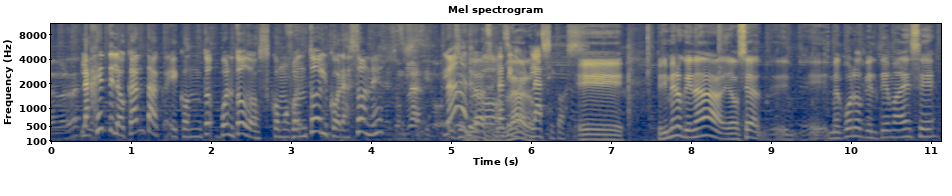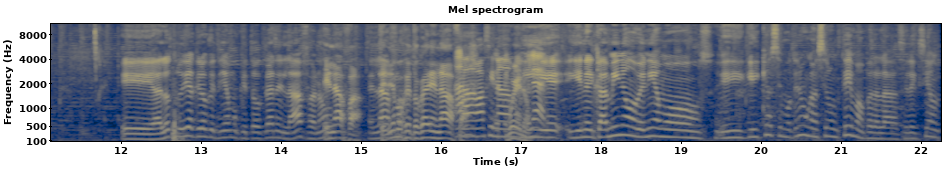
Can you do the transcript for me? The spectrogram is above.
la verdad. La gente lo canta eh, con, to- bueno, todos, como con todo el corazón, ¿eh? Es un clásico. Claro. Es un clásico, Clásico de clásicos. Eh, primero que nada, eh, o sea, eh, eh, me acuerdo que el tema ese, eh, al otro día creo que teníamos que tocar en la AFA, ¿no? en la AFA. En la Teníamos AFA. que tocar en la AFA. Nada más y nada Bueno. Y, eh, y en el camino veníamos, eh, ¿qué, qué hacemos? Tenemos que hacer un tema para la selección.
